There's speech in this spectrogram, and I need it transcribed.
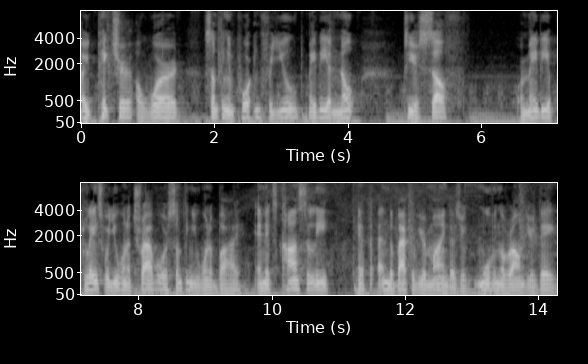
a picture, a word, something important for you, maybe a note to yourself, or maybe a place where you want to travel or something you want to buy, and it's constantly the, in the back of your mind as you're moving around your day.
